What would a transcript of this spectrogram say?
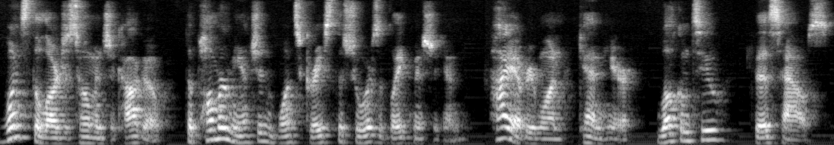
Once the largest home in Chicago, the Palmer Mansion once graced the shores of Lake Michigan. Hi everyone, Ken here. Welcome to This House.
